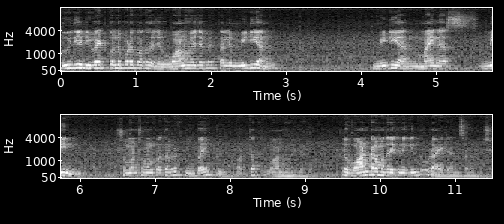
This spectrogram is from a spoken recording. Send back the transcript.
দুই দিয়ে ডিভাইড করলে পরে কত হয়ে যাবে? ওয়ান হয়ে যাবে। তাহলে মিডিয়ান মিডিয়ান মাইনাস মিন সমান সমান কত হবে? টু বাই টু অর্থাৎ ওয়ান হয়ে যাবে। তাহলে ওয়ানটা আমাদের এখানে কিন্তু রাইট অ্যান্সার হচ্ছে।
